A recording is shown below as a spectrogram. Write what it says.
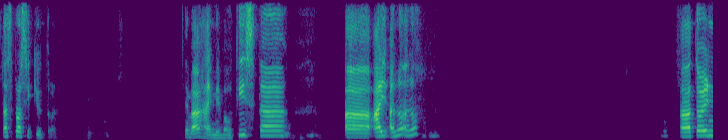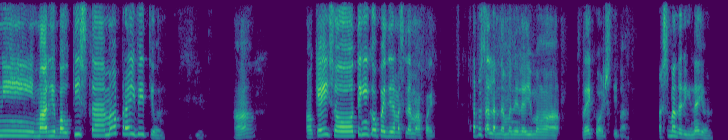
as prosecutor. Diba? Jaime Bautista, ah ay, ano, ano? Attorney Mario Bautista, mga private yun. Ha? Okay, so tingin ko pwede naman sila ma-appoint. Tapos alam naman nila yung mga records, di ba? Mas madali na yun.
